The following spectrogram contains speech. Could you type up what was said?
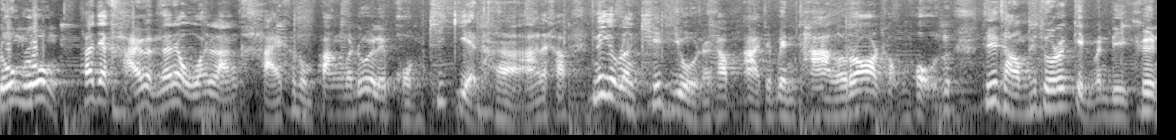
ลุงลุงถ้าจะขายแบบนั้นเนี่ยวันหลังขายขนมปังมาด้วยเลยผมขี้เกียจหานะครับนี่กำลังคิดอยู่นะครับอาจจะเป็นทางรอดของผมที่ทำให้ธุรกิจมันดีขึ้น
